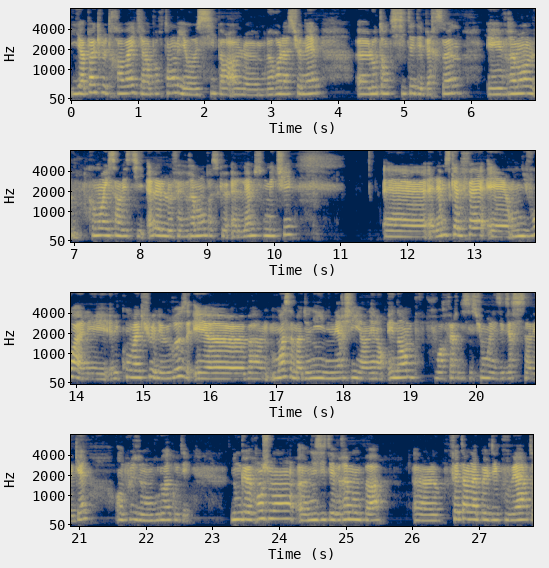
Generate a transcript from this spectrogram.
il n'y a pas que le travail qui est important, mais il y a aussi par le, relationnel, l'authenticité des personnes et vraiment comment il s'investit. Elle, elle le fait vraiment parce qu'elle aime son métier elle aime ce qu'elle fait et on y voit, elle est, convaincue, elle est heureuse. Et euh, bah, moi, ça m'a donné une énergie et un élan énorme pour pouvoir faire des sessions et des exercices avec elle, en plus de mon boulot à côté. Donc euh, franchement, n'hésitez vraiment pas. faites un appel découverte,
